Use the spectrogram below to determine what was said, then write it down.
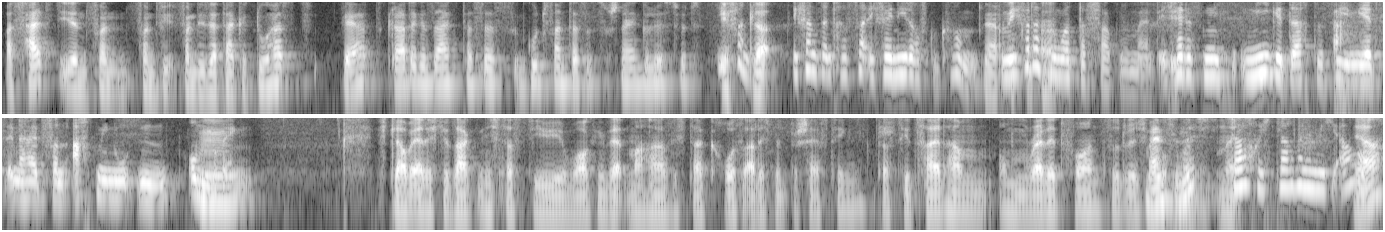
was haltet ihr denn von, von, von dieser Taktik? Du hast, wer hat gerade gesagt, dass er es gut fand, dass es so schnell gelöst wird? Ich Ich fand es interessant. Ich wäre nie drauf gekommen. Ja. Für mich war das ein What the fuck Moment. Ich hätte es nie, nie gedacht, dass sie ihn jetzt innerhalb von acht Minuten umbringen. Ich glaube ehrlich gesagt nicht, dass die Walking Dead-Macher sich da großartig mit beschäftigen, dass die Zeit haben, um Reddit-Foren zu durchgucken. Meinst du nicht? Nee. Doch, ich glaube nämlich auch. Ja?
